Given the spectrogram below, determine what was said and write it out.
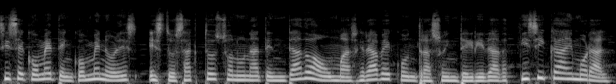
si se cometen con menores, estos actos son un atentado aún más grave contra su integridad física y moral.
